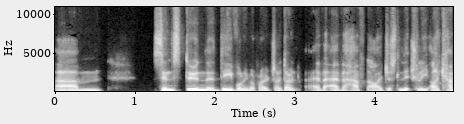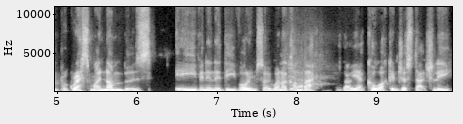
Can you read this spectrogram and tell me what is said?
Um, since doing the D volume approach, I don't ever ever have that. I just literally I can progress my numbers even in a D volume. So when I come yeah. back, go yeah, cool. I can just actually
